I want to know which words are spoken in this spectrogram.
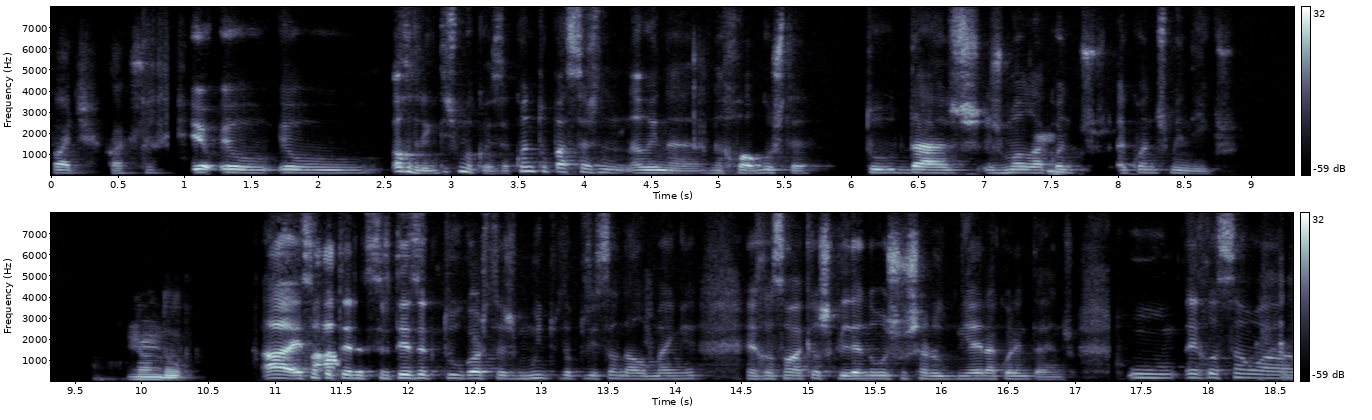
Podes, claro que sim. Eu. eu, eu... Oh, Rodrigo, diz-me uma coisa. Quando tu passas ali na, na Rua Augusta, tu dás esmola a quantos, a quantos mendigos? Não dou. Ah, é só para ter a certeza que tu gostas muito da posição da Alemanha em relação àqueles que lhe andam a chuchar o dinheiro há 40 anos. O, em relação a-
